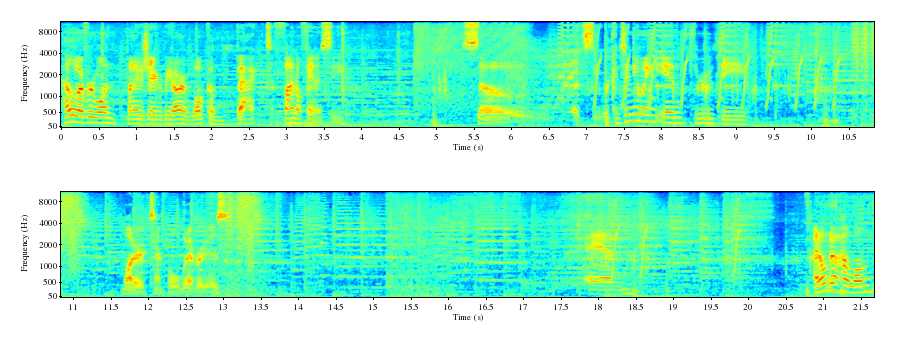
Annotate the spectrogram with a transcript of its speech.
Hello everyone, my name is JagerBR and welcome back to Final Fantasy. So, let's see, we're continuing in through the water temple, whatever it is. And I don't know how long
